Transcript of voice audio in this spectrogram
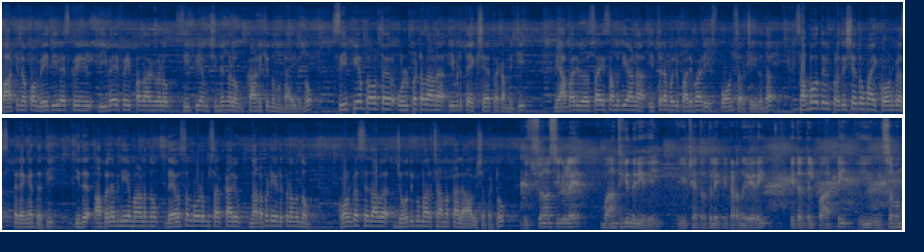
പാട്ടിനൊപ്പം വേദിയിലെ സ്ക്രീനിൽ ഡിവൈഎഫ്ഐ പതാകകളും സി പി എം ചിഹ്നങ്ങളും കാണിക്കുന്നുമുണ്ടായിരുന്നു. സി പി എം പ്രവർത്തകർ ഉൾപ്പെട്ടതാണ് ഇവിടുത്തെ ക്ഷേത്ര കമ്മിറ്റി. വ്യാപാരി വ്യവസായ സമിതിയാണ് ഇത്തരമൊരു പരിപാടി സ്പോൺസർ ചെയ്തത്. സംഭവത്തിൽ പ്രതിഷേധവുമായി കോൺഗ്രസ് രംഗത്തെത്തി. ഇത് അപലപനീയമാണെന്നും ദേവസ്വം ബോർഡും സർക്കാരും നടപടിയെടുക്കണമെന്നും കോൺഗ്രസ് നേതാവ് ജ്യോതികുമാർ ചാമക്കാല ആവശ്യപ്പെട്ടു. വിശ്വാസികളെ ബാധിക്കുന്ന രീതിയിൽ ഈ ക്ഷേത്രത്തിലേക്ക് കടന്നു കയറി ഇത്തരത്തിൽ പാർട്ടി ഈ ഉത്സവം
